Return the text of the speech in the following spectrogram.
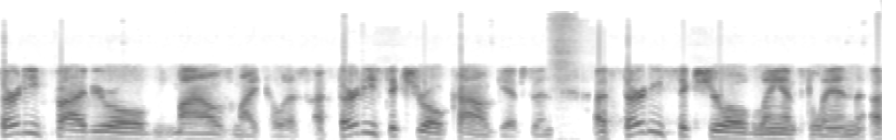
35 year old Miles Mikolas, a 36 year old Kyle Gibson, a 36 year old Lance Lynn, a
